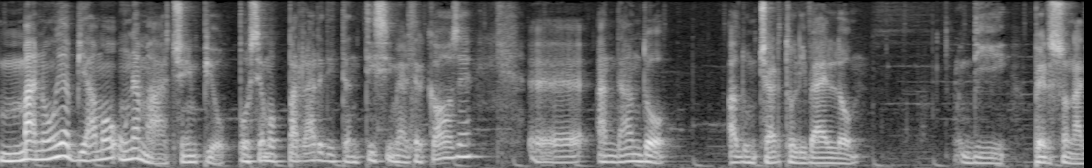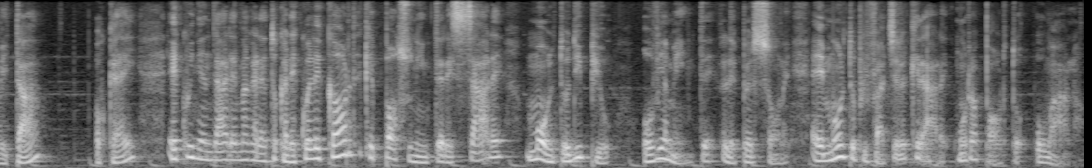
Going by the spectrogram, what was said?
ma noi abbiamo una marcia in più, possiamo parlare di tantissime altre cose eh, andando ad un certo livello di personalità, ok? E quindi andare magari a toccare quelle corde che possono interessare molto di più, ovviamente, le persone. È molto più facile creare un rapporto umano.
